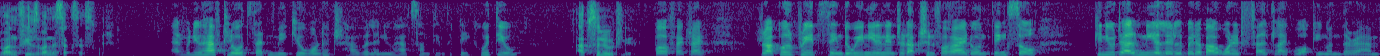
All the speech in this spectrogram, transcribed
one feels one is successful. And when you have clothes that make you want to travel, and you have something to take with you. Absolutely. Perfect, right? Rakul Preet Singh, do we need an introduction for her? I don't think so. Can you tell me a little bit about what it felt like walking on the ramp?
